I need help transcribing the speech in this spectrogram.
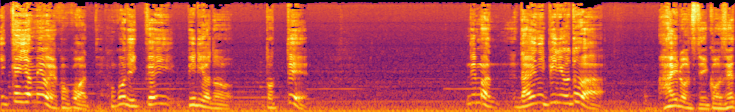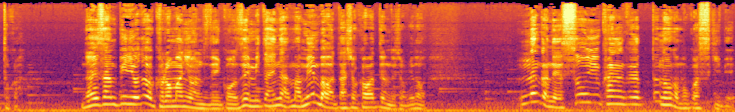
一回やめようやここはってここで一回ピリオド取ってでまあ第2ピリオドはハイローズで行こうぜとか。第3ピリオドはクロマニオンズで行こうぜみたいなまあメンバーは多少変わってるんでしょうけどなんかねそういう考え方の方が僕は好きで。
